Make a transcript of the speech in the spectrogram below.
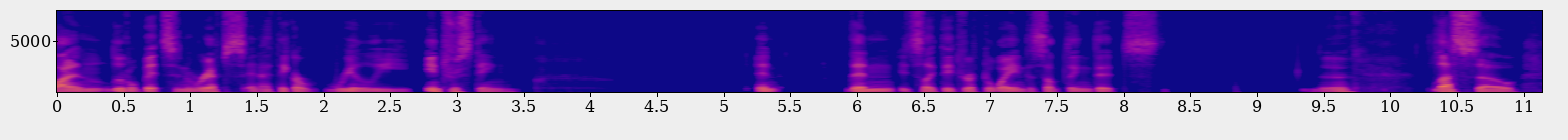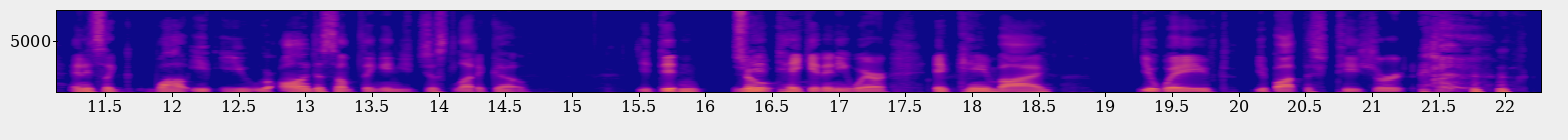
find little bits and riffs and I think are really interesting. And then it's like they drift away into something that's eh, less so. And it's like, wow, you, you were onto something and you just let it go. You didn't you So- didn't take it anywhere. It came by, you waved, you bought the t shirt.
